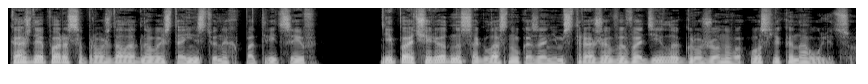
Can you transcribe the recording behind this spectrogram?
Каждая пара сопровождала одного из таинственных патрициев и поочередно, согласно указаниям стража, выводила груженного ослика на улицу.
